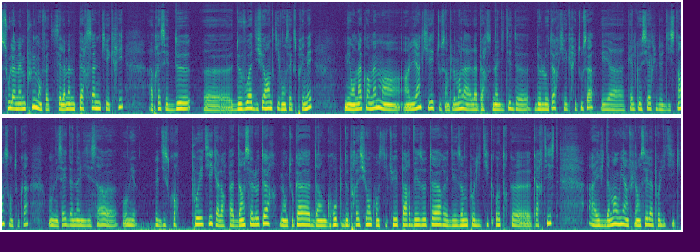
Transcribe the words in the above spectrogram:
sous la même plume, en fait. C'est la même personne qui écrit. Après, c'est deux, euh, deux voix différentes qui vont s'exprimer. Mais on a quand même un, lien qui est tout simplement la, personnalité de, de l'auteur qui écrit tout ça. Et à quelques siècles de distance, en tout cas, on essaye d'analyser ça euh, au mieux. Le discours poétique, alors pas d'un seul auteur, mais en tout cas d'un groupe de pression constitué par des auteurs et des hommes politiques autres qu'artistes, a évidemment, oui, influencé la politique.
